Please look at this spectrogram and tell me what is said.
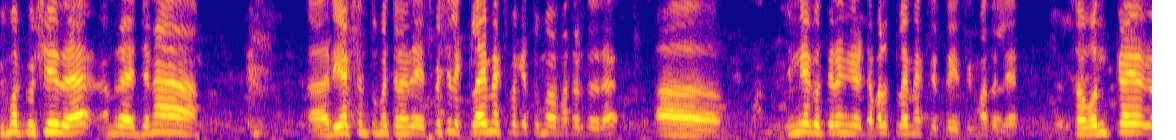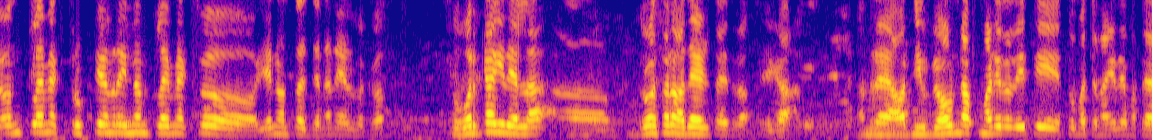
ತುಂಬಾ ಖುಷಿ ಇದೆ. ಅಂದ್ರೆ ಜನ ರಿಯಾಕ್ಷನ್ ತುಂಬಾ ಚೆನ್ನಾಗಿದೆ. ಎಸ್ಪೆಷಲಿ ಕ್ಲೈಮ್ಯಾಕ್ಸ್ ಬಗ್ಗೆ ತುಂಬಾ ಮಾತಾಡ್ತಾ ಆ, ನಿಮ್ಗೆ ಗೊತ್ತಿರಂಗೆ ಡಬಲ್ ಕ್ಲೈಮ್ಯಾಕ್ಸ್ ಇತ್ತು ಈ ಸಿನಿಮಾದಲ್ಲಿ. ಸೊ ಒಂದ್ ಕೈ ಒಂದ್ ಕ್ಲೈಮ್ಯಾಕ್ಸ್ ತೃಪ್ತಿ ಅಂದ್ರೆ ಇನ್ನೊಂದು ಕ್ಲೈಮ್ಯಾಕ್ಸ್ ಏನು ಅಂತ ಜನನೇ ಹೇಳ್ಬೇಕು. ಸೊ ವರ್ಕ್ ಆಗಿದೆ ಎಲ್ಲ. ಧ್ರುವ ಸರ್ ಅದೇ ಹೇಳ್ತಾ ಇದ್ರು ಈಗ. ಅಂದ್ರೆ ಅವ್ರು ನೀವು ರೌಂಡ್ ಆಫ್ ಮಾಡಿರೋ ರೀತಿ ತುಂಬಾ ಚೆನ್ನಾಗಿದೆ. ಮತ್ತೆ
